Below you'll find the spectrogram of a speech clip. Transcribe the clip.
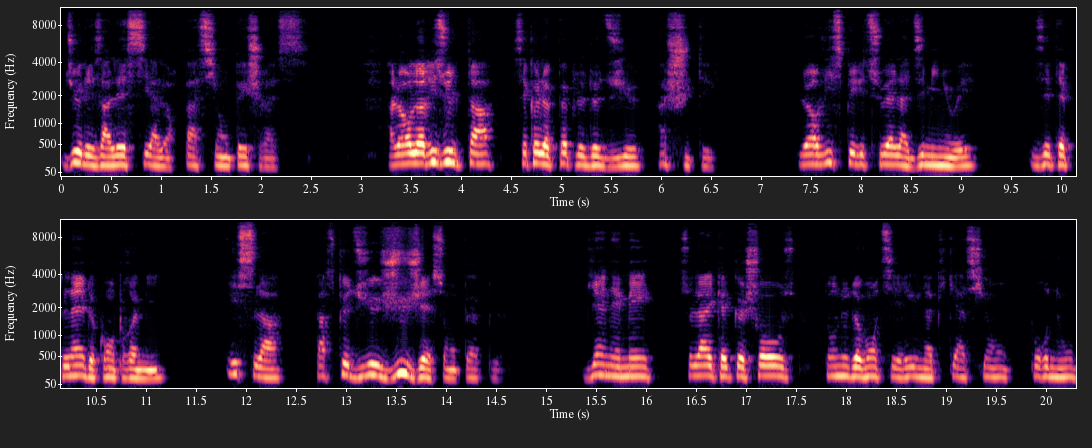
Dieu les a laissés à leur passion pécheresse. Alors le résultat, c'est que le peuple de Dieu a chuté. Leur vie spirituelle a diminué, ils étaient pleins de compromis, et cela parce que Dieu jugeait son peuple. Bien-aimés, cela est quelque chose dont nous devons tirer une application pour nous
